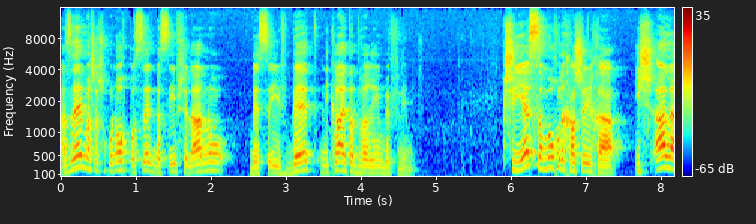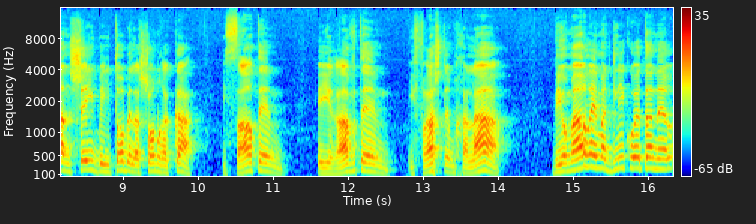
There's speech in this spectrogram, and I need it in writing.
אז זה מה שהשכונוך פוסק בסעיף שלנו, בסעיף ב', נקרא את הדברים בפנים. כשיהיה סמוך לחשיכה, ישאל לאנשי ביתו בלשון רכה, הסרתם, עירבתם, הפרשתם חלה, ויאמר להם הדליקו את הנר,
